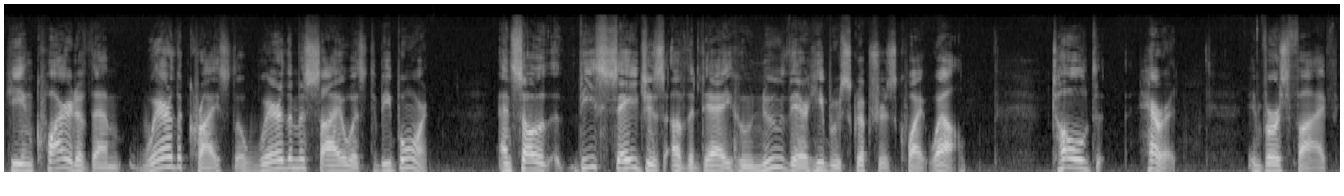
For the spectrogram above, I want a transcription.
he inquired of them where the Christ, or where the Messiah was to be born. And so these sages of the day, who knew their Hebrew scriptures quite well, told Herod in verse 5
